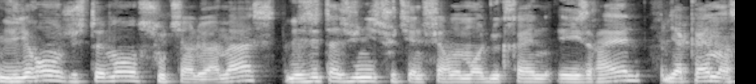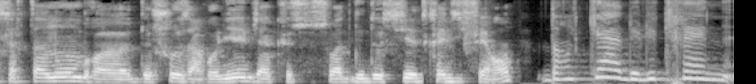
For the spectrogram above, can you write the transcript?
L'Iran, justement, soutient le Hamas. Les États-Unis soutiennent fermement l'Ukraine et Israël. Il y a quand même un certain nombre euh, de choses à relier, bien que ce soit des dossiers très différents. Dans le cas de l'Ukraine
